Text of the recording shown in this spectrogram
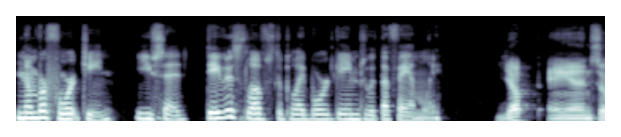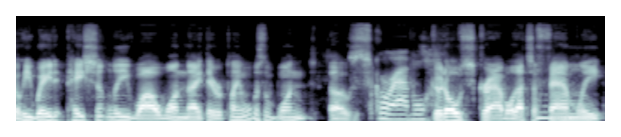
Number 14, you said Davis loves to play board games with the family. Yep. And so he waited patiently while one night they were playing. What was the one? Oh, Scrabble. Good old Scrabble. That's a mm. family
